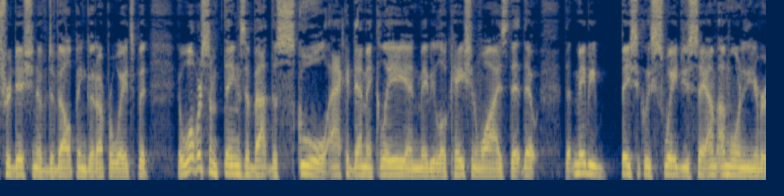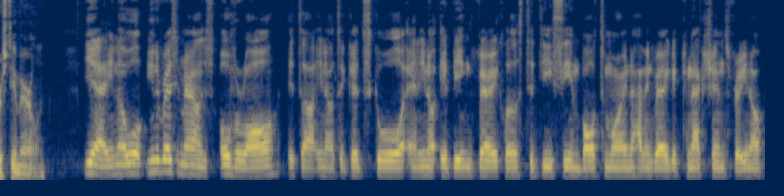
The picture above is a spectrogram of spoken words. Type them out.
tradition of developing good upper weights, but what were some things about the school academically and maybe location wise that, that, that maybe basically swayed you to say, I'm, I'm going to the University of Maryland? Yeah, you know, well, University of Maryland just overall, it's a you know it's a good school, and you know it being very close to DC and Baltimore, you know having very good connections for you know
